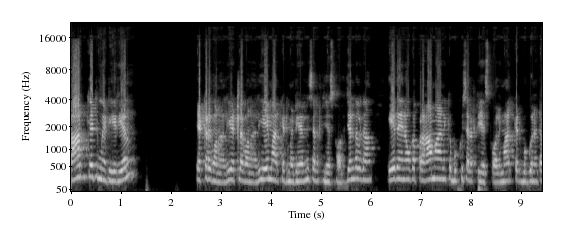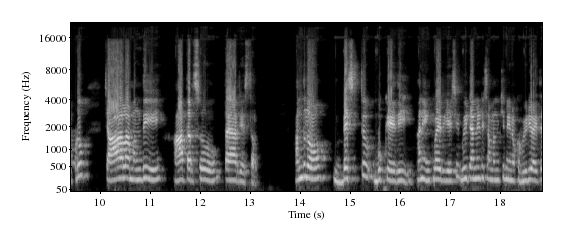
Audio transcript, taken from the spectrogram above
మార్కెట్ మెటీరియల్ ఎక్కడ కొనాలి ఎట్లా కొనాలి ఏ మార్కెట్ మెటీరియల్ని సెలెక్ట్ చేసుకోవాలి. జనరల్గా ఏదైనా ఒక ప్రామాణిక బుక్ సెలెక్ట్ చేసుకోవాలి. మార్కెట్ బుక్ అనేటప్పుడు చాలా మంది ఆథర్స్ తయారు చేస్తారు. అందులో బెస్ట్ బుక్ ఏది అని ఎంక్వైరీ చేసి వీటన్నిటికి సంబంధించి నేను ఒక వీడియో అయితే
